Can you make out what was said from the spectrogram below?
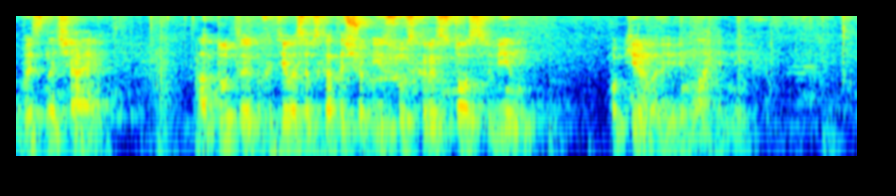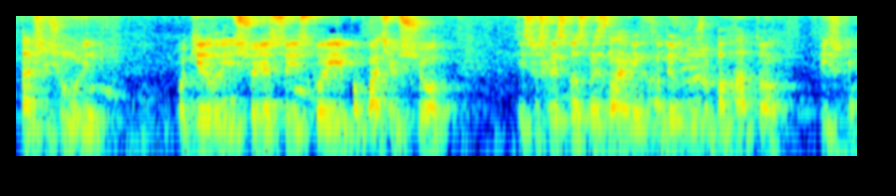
визначає. А тут е, хотілося б сказати, що Ісус Христос, Він покірливий, Він лагідний. Перше, чому Він покірливий, що я з цієї історії побачив, що Ісус Христос, ми знаємо, Він ходив дуже багато пішки.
